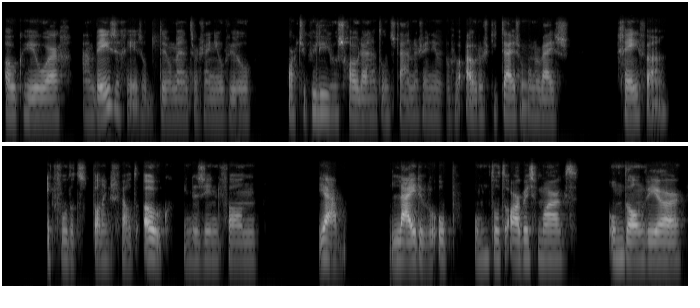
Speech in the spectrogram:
ook heel erg aanwezig is op dit moment. Er zijn heel veel particuliere scholen aan het ontstaan. Er zijn heel veel ouders die thuisonderwijs geven. Ik voel dat spanningsveld ook. In de zin van, ja, leiden we op om tot de arbeidsmarkt, om dan weer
